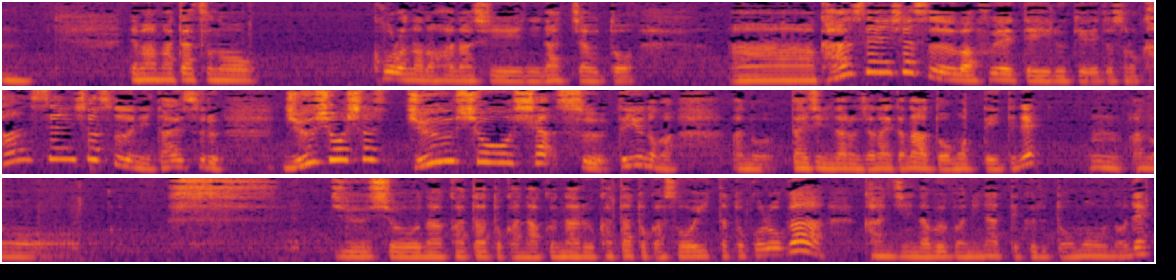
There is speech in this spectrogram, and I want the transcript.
うん、でまあまたそのコロナの話になっちゃうとあ感染者数は増えているけれどその感染者数に対する重症者重症者数っていうのがあの大事になるんじゃないかなと思っていてね、うん、あの重症な方とか亡くなる方とかそういったところが肝心な部分になってくると思うので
